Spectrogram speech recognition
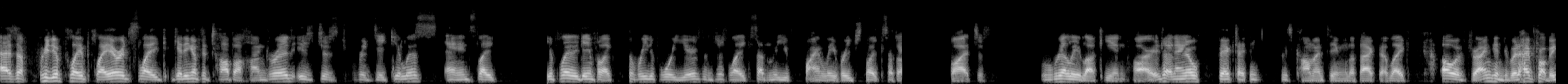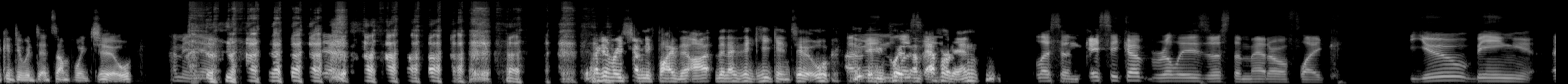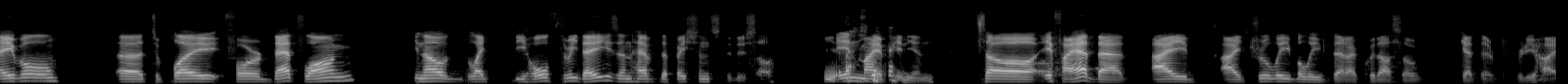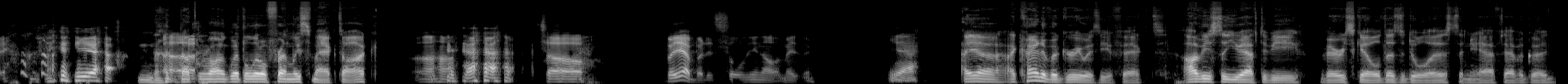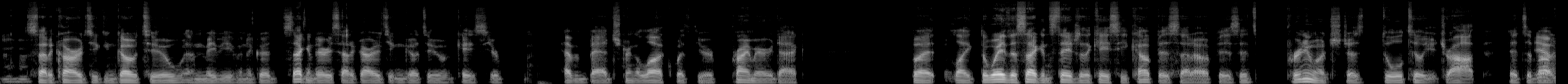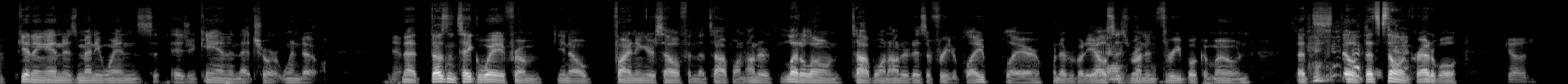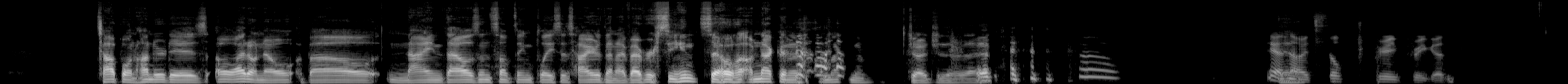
as a free to play player, it's like getting up to top 100 is just ridiculous, and it's like you play the game for like three to four years, and just like suddenly you finally reach like such a spot, just really lucky and hard. And I know Fict, I think he was commenting on the fact that like, oh, if Dragon can do it, I probably could do it at some point too. I mean, yeah. If I can reach 75, then I, then I think he can too. I if you mean, put enough effort in. Listen, KC Cup really is just a matter of like you being able uh, to play for that long, you know, like the whole three days and have the patience to do so, Yeah. in my opinion. So if I had that, I I truly believe that I could also get there pretty high. yeah. Nothing wrong with a little friendly smack talk. uh huh. So, but yeah, but it's still you know amazing. yeah. I uh, I kind of agree with you, Fict. Obviously, you have to be very skilled as a duelist, and you have to have a good Mhm. set of cards you can go to, and maybe even a good secondary set of cards you can go to in case you're having bad string of luck with your primary deck. But like the way the second stage of the KC Cup is set up is it's pretty much just duel till you drop. It's about Yeah. getting in as many wins as you can in that short window. Yeah. That doesn't take away from you know finding yourself in the top 100, let alone top 100 as a free to play player when everybody else Yeah. is running three Book of Moon. That's still that's still incredible. God. Top 100 is oh I don't know about nine thousand something places higher than I've ever seen. So I'm not gonna I'm not gonna judge that. Yeah, no, it's still pretty pretty good.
